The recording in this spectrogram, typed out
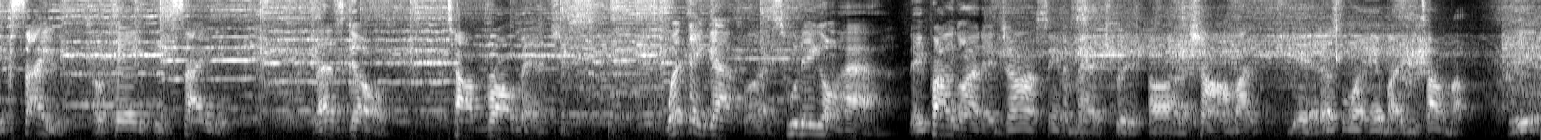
Excited, okay? Excited. Let's go. Top Raw matches. What they got for us? Who they gonna have? They probably gonna have that John Cena match with uh, Shawn Michaels. Yeah, that's one everybody be talking about. Yeah.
